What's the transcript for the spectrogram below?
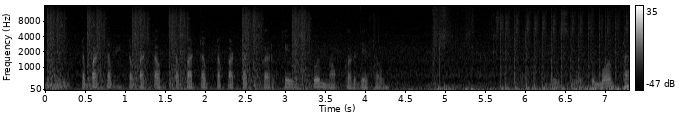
मैं टपाटप टपाटप टपाटप टपाटप करके उसको नॉक कर देता हूँ। वो तो बॉट था,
